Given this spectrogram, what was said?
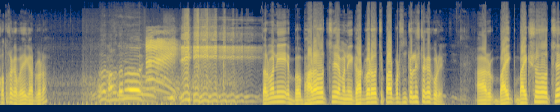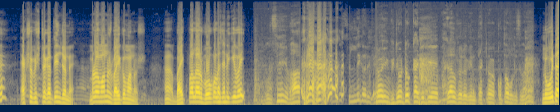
কত টাকা ভাই ঘাট ভাড়া? তার মানে ভাড়া হচ্ছে মানে ঘাট ভাড়া হচ্ছে পার পার্সন চল্লিশ টাকা করে। আর বাইক বাইক সহ হচ্ছে একশো বিশ টাকা তিনজনে। আমরা মানুষ বাইকও মানুষ। হ্যাঁ বাইক পালা আর বউ পালা জানি কি ভাই? বলছি ভাই সিল্লি করি ওই ভিডিওটা কাটে দিয়ে ভাইরাল করো কিন্তু একটা কথা বলেছিলাম হ্যাঁ? না, ওইটা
